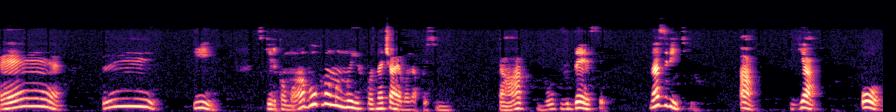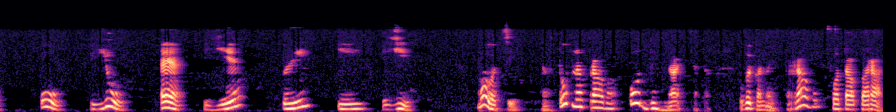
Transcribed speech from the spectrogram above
Е, И, І. Скількома буквами ми їх позначаємо на письмі? Так, букв 10. Назвіть їх. А, Я, О, У, Ю, Е, Є, И, І, Ї. Молодці. Наступна вправа одинадцята. Виконай вправу фотоапарат.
